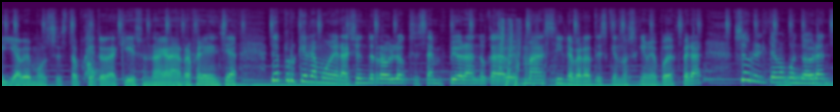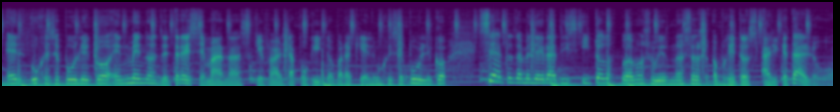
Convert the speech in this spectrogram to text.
y ya vemos este objeto de aquí es una gran referencia de por qué la moderación de Roblox está empeorando cada vez más y la verdad es que no sé qué me puedo esperar sobre el tema cuando abran el UGC público en menos de tres semanas, que falta poquito para que el UGC público sea totalmente gratis y todos podamos subir nuestros objetos al catálogo.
